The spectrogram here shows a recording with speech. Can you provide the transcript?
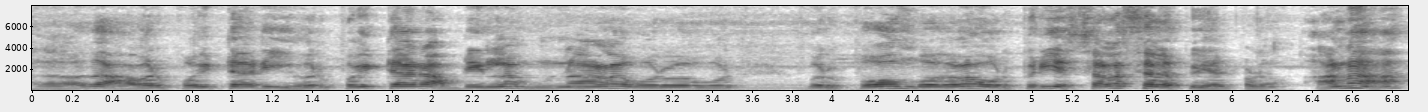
அதாவது அவர் போயிட்டார் இவர் போயிட்டார் அப்படின்லாம் முன்னால் ஒரு ஒரு- ஒரு போகும்போதெல்லாம் ஒரு பெரிய சலசலப்பு ஏற்படும். ஆனால்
